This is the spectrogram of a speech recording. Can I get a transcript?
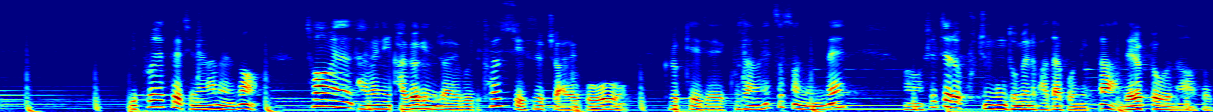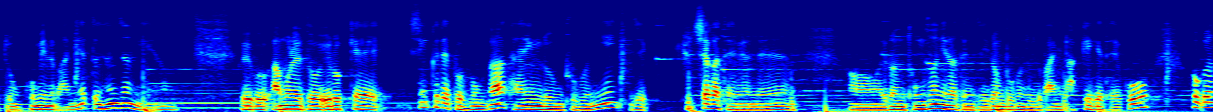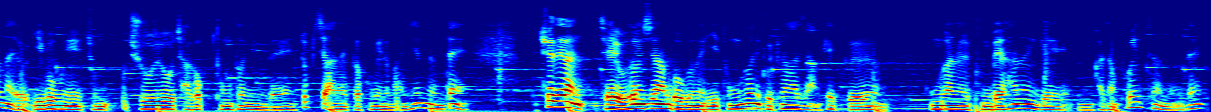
이 프로젝트를 진행하면서 처음에는 당연히 가벽인 줄 알고 이제 털 수 있을 줄 알고 그렇게 이제 구상을 했었었는데 어, 실제로 준공 도면을 받아 보니까 내력벽으로 나와서 좀 고민을 많이 했던 현장이에요. 그리고 아무래도 이렇게 싱크대 부분과 다이닝룸 부분이 이제 교체가 되면은 어, 이런 동선이라든지 이런 부분들도 많이 바뀌게 되고 여- 이 부분이 좀 주요 작업 동선인데 좁지 않을까 고민을 많이 했는데 최대한 제일 우선시한 부분은 이 동선이 불편하지 않게끔 공간을 분배하는 게 음, 가장 포인트였는데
